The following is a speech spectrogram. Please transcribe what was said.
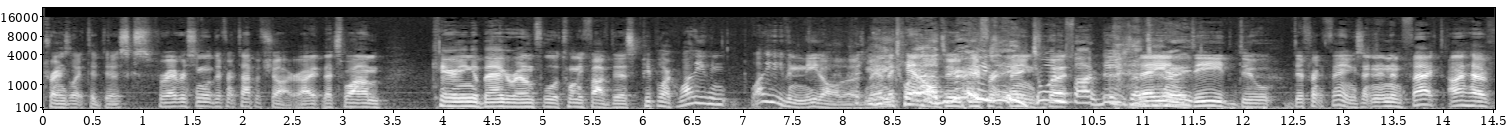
translate to discs for every single different type of shot, right? That's why I'm carrying a bag around full of 25 discs. People are like, why do you even, why do you even need all those, man? They can't all do crazy. different things. 25 but discs, that's they great. indeed do different things. And, and in fact, I have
